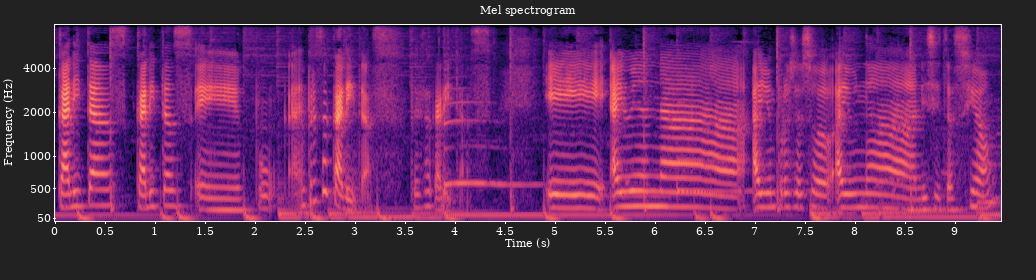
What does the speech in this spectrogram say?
Caritas, Caritas, empresa Caritas, Empresa Caritas. Eh, hay, una, hay un proceso, hay una licitación,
